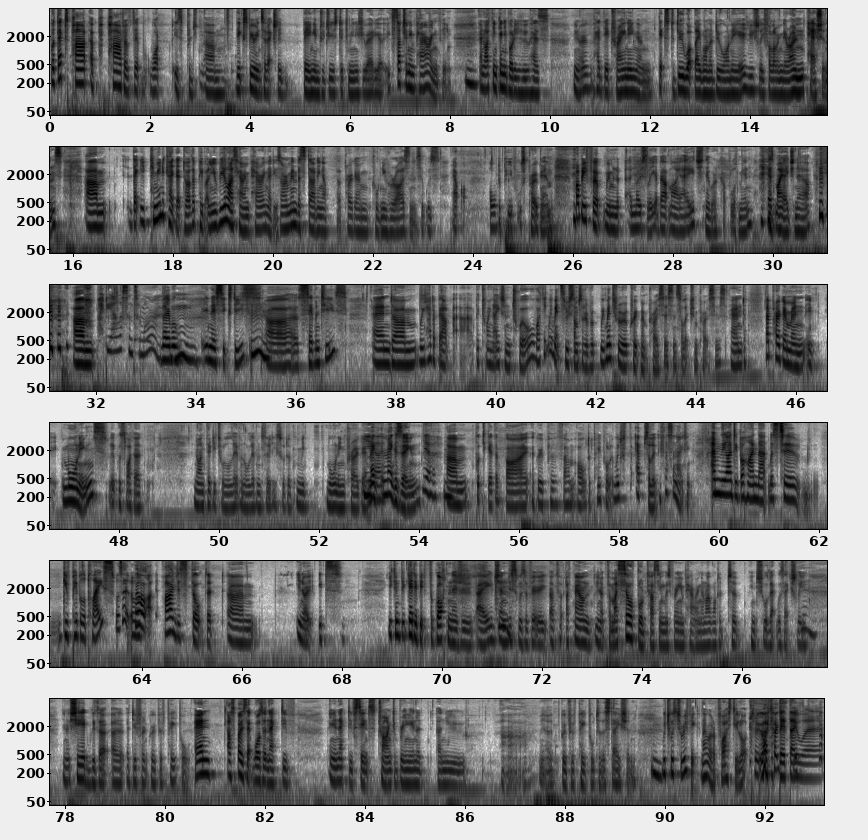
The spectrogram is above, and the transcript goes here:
But that's part a part of the, what is um, the experience of actually being introduced to community radio. It's such an empowering thing, and I think anybody who has, you know, had their training and gets to do what they want to do on air, usually following their own passions. Um, that you communicate that to other people and you realise how empowering that is. I remember starting up a program called New Horizons. It was our older people's program, probably for women and mostly about my age. There were a couple of men, as my age now. Um, Maybe Alison tomorrow. they were in their 60s, uh, 70s, and um, we had about uh, between 8 and 12. I think we went through some sort of, re- we went through a recruitment process and selection process, and that program ran in mornings. It was like a 9.30 to 11 or 11.30 sort of mid-morning program, Yeah. a magazine Yeah. um, put together by a group of um, older people. It was absolutely fascinating. And the idea behind that was to give people a place, was it? Or? Well, I, I just felt that, um, you know, it's you can be, get a bit forgotten as you age, and this was a very. I, th- I found, you know, for myself, broadcasting was very empowering, and I wanted to ensure that was actually, you know, shared with a, a, a different group of people. And I suppose that was an active, in an active sense, trying to bring in a, a new. Uh, you know, group of people to the station, which was terrific. They were a feisty lot too. I bet they were.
